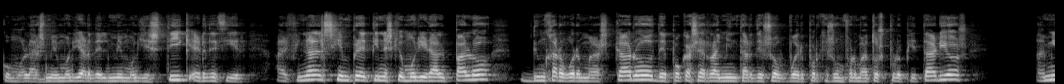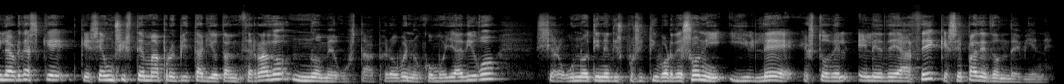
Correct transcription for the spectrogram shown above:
como las memorias del Memory Stick, es decir, al final siempre tienes que morir al palo de un hardware más caro, de pocas herramientas de software porque son formatos propietarios. A mí la verdad es que que sea un sistema propietario tan cerrado no me gusta, pero bueno, como ya digo, si alguno tiene dispositivos de Sony y lee esto del LDAC, que sepa de dónde viene.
